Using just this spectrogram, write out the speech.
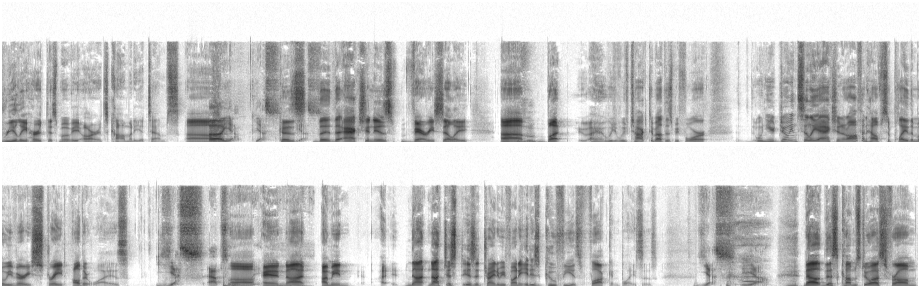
really hurt this movie are its comedy attempts. Um, uh, yeah, yes, because yes. the the action is very silly. Um, Mm-hmm. but uh, we we've talked about this before. When you're doing silly action, it often helps to play the movie very straight. Otherwise, yes, absolutely, uh, absolutely. and not. I mean, not not just is it trying to be funny. It is goofy as fuck in places. Yes, yeah. Now, this comes to us from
